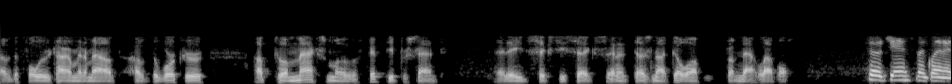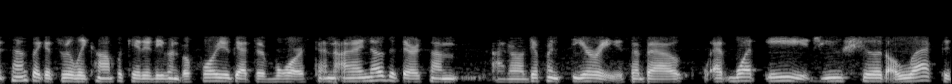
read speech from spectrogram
of the full retirement amount of the worker up to a maximum of 50% at age 66. And it does not go up from that level. So, James McGlynn, it sounds like it's really complicated even before you get divorced. And I know that there are some I don't know, different theories about at what age you should elect to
